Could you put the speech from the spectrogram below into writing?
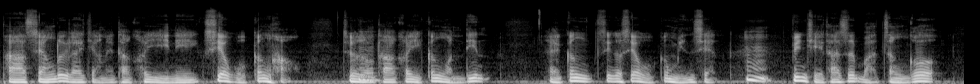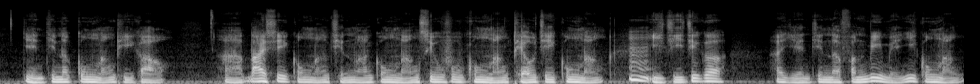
它相对来讲呢，它可以呢效果更好，就是说它可以更稳定，哎，更这个效果更明显，嗯，并且它是把整个。眼睛的功能提高，啊，代谢功能、循环功能、修复功能、调节功能，嗯，以及这个啊眼睛的分泌免疫功能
